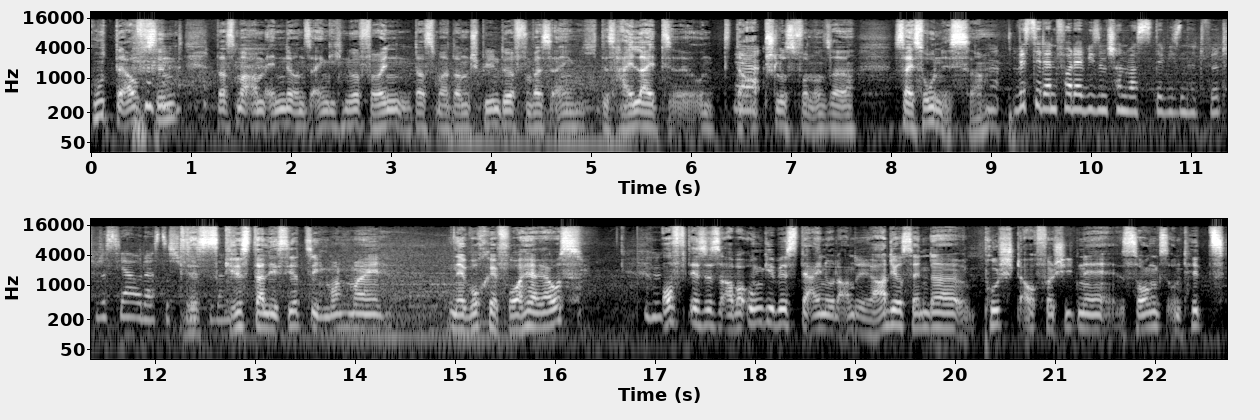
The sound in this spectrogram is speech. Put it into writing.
gut drauf sind, dass wir am Ende uns eigentlich nur freuen, dass wir dann spielen dürfen, weil es eigentlich das Highlight äh, und der ja. Abschluss von unserer Saison ist. Ja. Ja. Wisst ihr denn vor der Wiesen schon, was der Wiesenhit wird für das Jahr oder ist das schwierig Das kristallisiert sich manchmal eine Woche vorher raus. Mhm. Oft ist es aber ungewiss, der eine oder andere Radiosender pusht auch verschiedene Songs und Hits.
